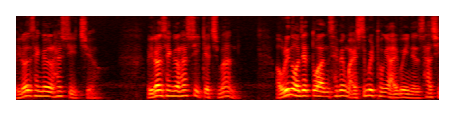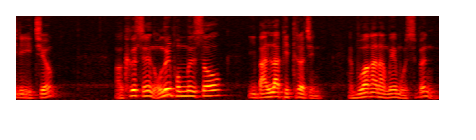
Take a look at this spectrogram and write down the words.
이런 생각을 할 수 있지요. 이런 생각을 할 수 있겠지만 아, 우리는 어제 또한 새벽 말씀을 통해 알고 있는 사실이 있지요. 아, 그것은 오늘 본문 속 이 말라 비틀어진 무화과 나무의 모습은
